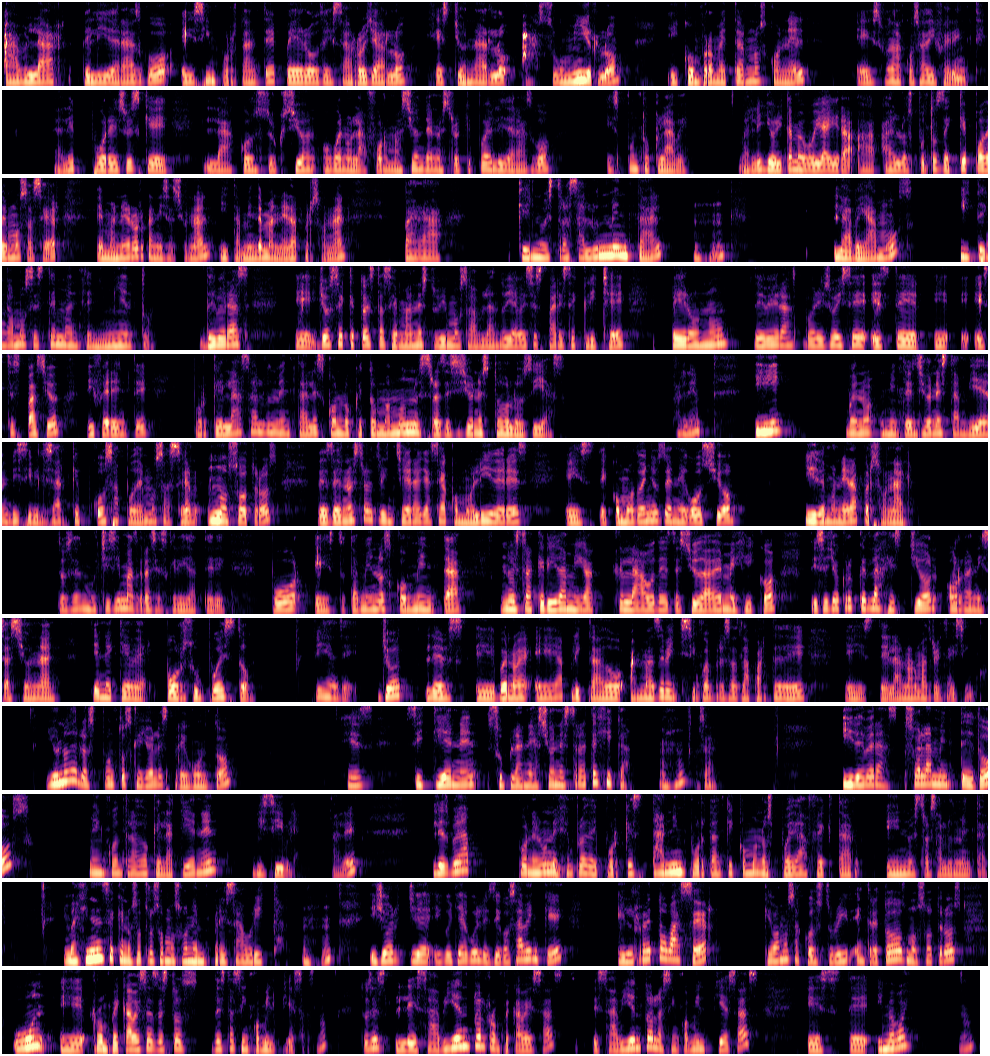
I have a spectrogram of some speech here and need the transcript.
hablar de liderazgo es importante, pero desarrollarlo, gestionarlo, asumirlo y comprometernos con él es una cosa diferente. ¿vale? Por eso es que la construcción o bueno, la formación de nuestro equipo de liderazgo es punto clave. ¿Vale? Y ahorita me voy a ir a, los puntos de qué podemos hacer de manera organizacional y también de manera personal para que nuestra salud mental la veamos y tengamos este mantenimiento. De veras, eh, yo sé que toda esta semana estuvimos hablando y a veces parece cliché, pero no, de veras, por eso hice este, eh, e, este espacio diferente, porque la salud mental es con lo que tomamos nuestras decisiones todos los días. ¿Vale? Y bueno, mi intención es también visibilizar qué cosa podemos hacer nosotros desde nuestra trinchera, ya sea como líderes, este, como dueños de negocio y de manera personal. Entonces, muchísimas gracias, querida Tere, por esto. También nos comenta nuestra querida amiga Clau desde Ciudad de México. Dice, yo creo que es la gestión organizacional. Tiene que ver, por supuesto. Fíjense, yo les, eh, bueno, he, aplicado a más de 25 empresas la parte de este, la norma 35. Y uno de los puntos que yo les pregunto es si tienen su planeación estratégica. o sea, y de veras, solamente dos me he encontrado que la tienen visible, ¿vale? Les voy a poner un ejemplo de por qué es tan importante y cómo nos puede afectar en nuestra salud mental. Imagínense que nosotros somos una empresa ahorita y yo llego y les digo, ¿saben qué? El reto va a ser que vamos a construir entre todos nosotros un eh, rompecabezas de, estos, de estas 5.000 piezas, ¿no? Entonces, les aviento el rompecabezas, les aviento las 5.000 piezas este, y me voy, ¿no?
